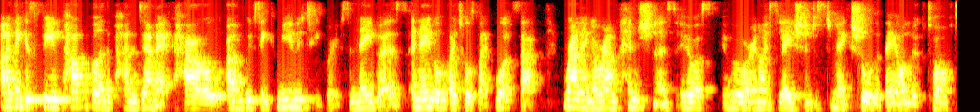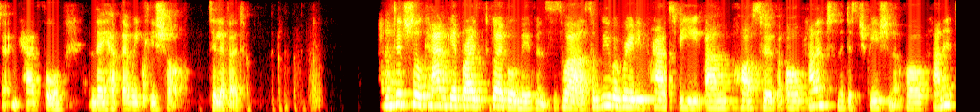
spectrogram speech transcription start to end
And I think it's been palpable in the pandemic how um, we've seen community groups and neighbours enabled by tools like WhatsApp rallying around pensioners who are who are in isolation just to make sure that they are looked after and cared for and they have their weekly shop delivered. And digital can give rise to global movements as well. So we were really proud to be um, part of Our Planet and the distribution of Our Planet,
